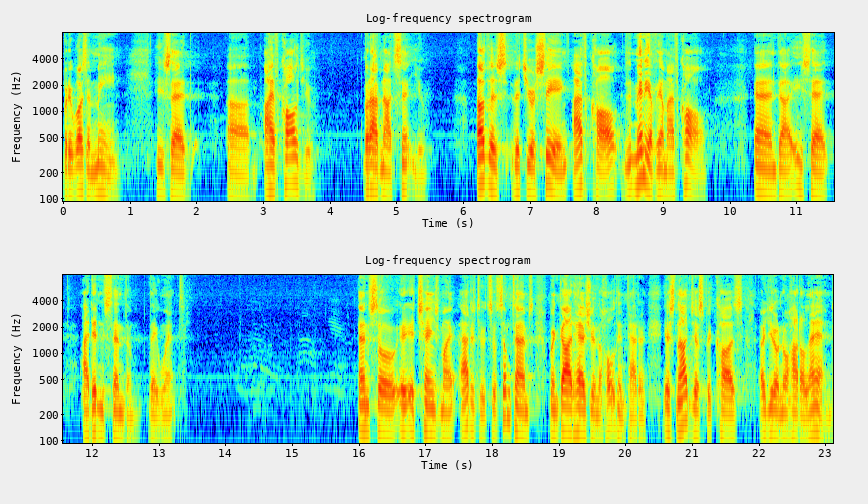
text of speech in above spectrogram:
but it wasn't mean. He said, uh, I have called you, but I have not sent you. Others that you're seeing, I've called, many of them I've called. And uh, he said, I didn't send them, they went. And so it, it, changed my attitude. So sometimes when God has you in the holding pattern, it's not just because uh, you don't know how to land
